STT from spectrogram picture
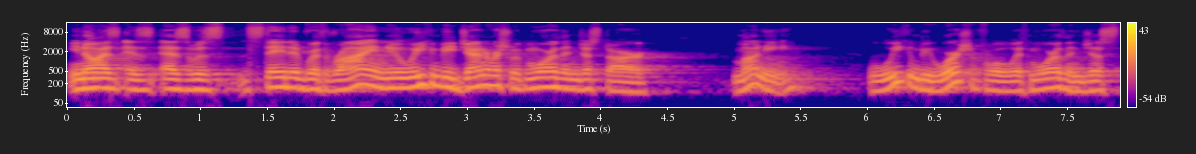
you know, as, as, as was stated with Ryan, you know, we can be generous with more than just our money, we can be worshipful with more than just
